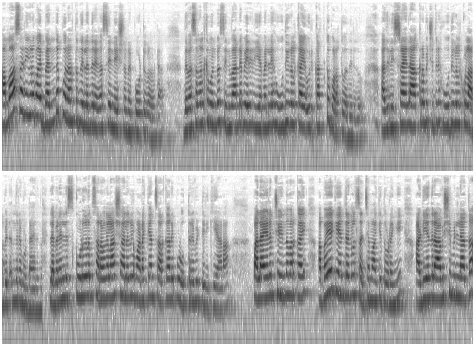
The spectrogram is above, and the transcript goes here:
ഹമാസ് അണികളുമായി ബന്ധം പുലർത്തുന്നില്ലെന്ന് രഹസ്യാന്വേഷണ റിപ്പോർട്ടുകളുണ്ട്. ദിവസങ്ങൾക്ക് മുൻപ് സിൻവാറിന്റെ പേരിൽ യമനിലെ ഹൂതികൾക്കായി ഒരു കത്ത് പുറത്തു വന്നിരുന്നു. അതിൽ ഇസ്രായേൽ ആക്രമിച്ചതിന് ഹൂതികൾക്കുള്ള അഭിനന്ദനമുണ്ടായിരുന്നു. ലബനനിലെ സ്കൂളുകളും സർവകലാശാലകളും അടയ്ക്കാൻ സർക്കാർ ഇപ്പോൾ ഉത്തരവിട്ടിരിക്കുകയാണ്. പലായനം ചെയ്യുന്നവർക്കായി അഭയ കേന്ദ്രങ്ങൾ സജ്ജമാക്കി തുടങ്ങി. അടിയന്തര ആവശ്യമില്ലാത്ത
